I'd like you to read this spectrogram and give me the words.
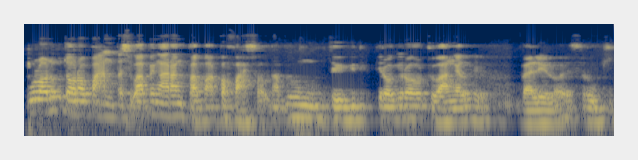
Pulau niku cara pantes, wae ngarang bapak kok fasal, tapi kira-kira do angel bali lo rugi.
